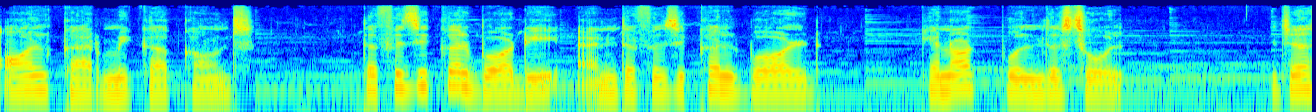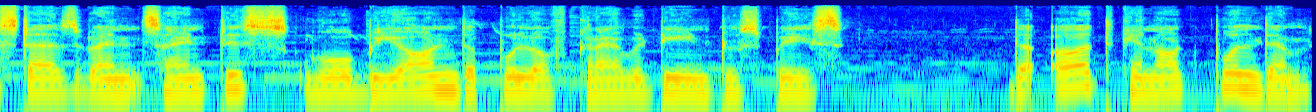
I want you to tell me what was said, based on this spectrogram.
all karmic accounts, the physical body and the physical world cannot pull the soul. Just as when scientists go beyond the pull of gravity into space, the earth cannot pull them.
